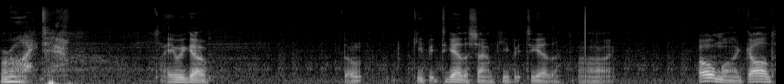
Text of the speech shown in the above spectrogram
Right. Here we go. Don't keep it together, Sam, keep it together. Alright. Oh my god.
